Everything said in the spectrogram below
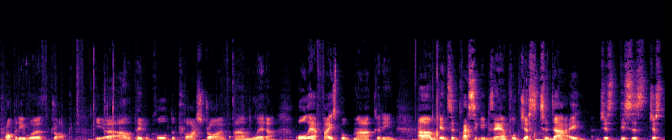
property worth drop. Uh, other people call it the price drive um, letter. All our Facebook marketing. Um, it's a classic example. Just today, just this is just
